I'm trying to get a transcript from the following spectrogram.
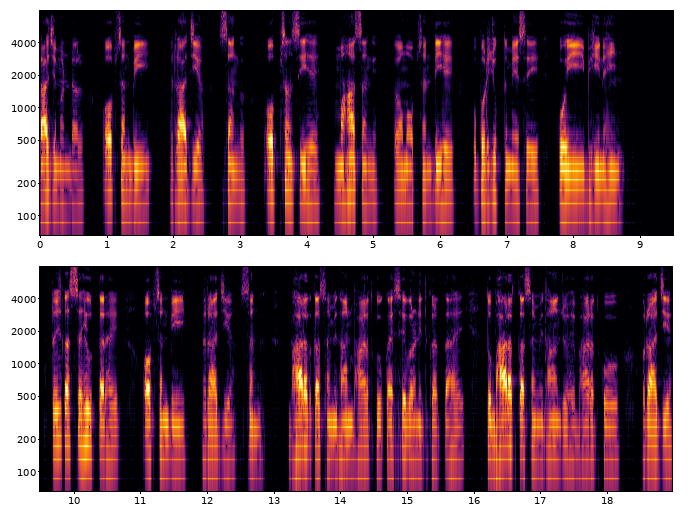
राज्यमंडल, ऑप्शन बी, राज्य संघ, ऑप्शन सी है महासंघ एवं ऑप्शन डी है उपरयुक्त में से कोई भी नहीं। तो इसका सही उत्तर है ऑप्शन बी, राज्य संघ। भारत का संविधान भारत को कैसे वर्णित करता है? तो भारत का संविधान जो है भारत को राज्य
